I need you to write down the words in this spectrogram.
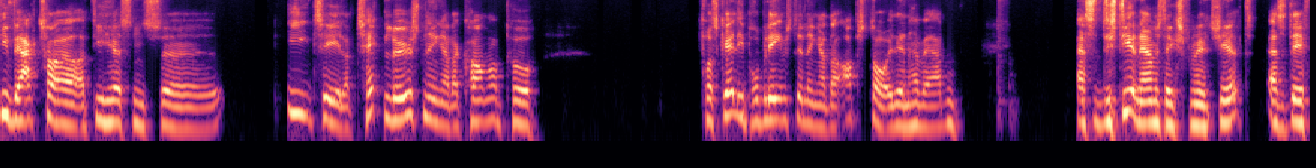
de værktøjer og de her sådan, øh, IT- eller tech-løsninger, der kommer på forskellige problemstillinger, der opstår i den her verden. Altså, det stiger nærmest eksponentielt. Altså, det er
